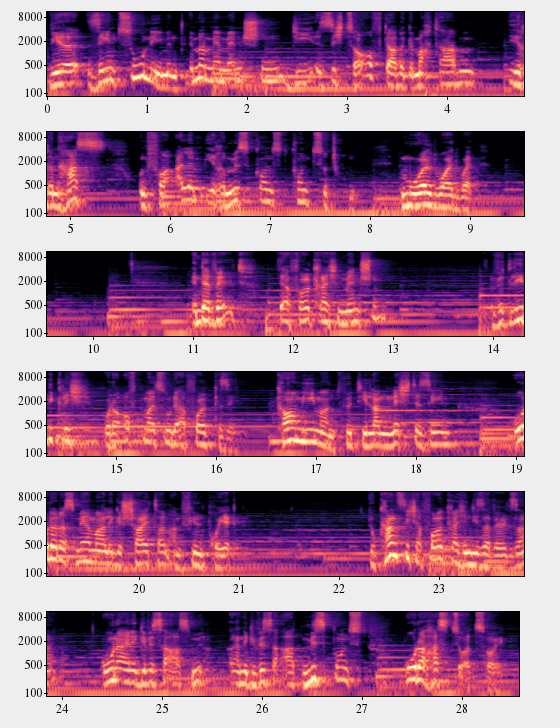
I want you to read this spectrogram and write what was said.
Wir sehen zunehmend immer mehr Menschen, die es sich zur Aufgabe gemacht haben, ihren Hass und vor allem ihre Missgunst kundzutun im World Wide Web. In der Welt der erfolgreichen Menschen wird lediglich oder oftmals nur der Erfolg gesehen. Kaum jemand wird die langen Nächte sehen oder das mehrmalige Scheitern an vielen Projekten. Du kannst nicht erfolgreich in dieser Welt sein, ohne eine gewisse Art, eine gewisse Art Missgunst oder Hass zu erzeugen.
